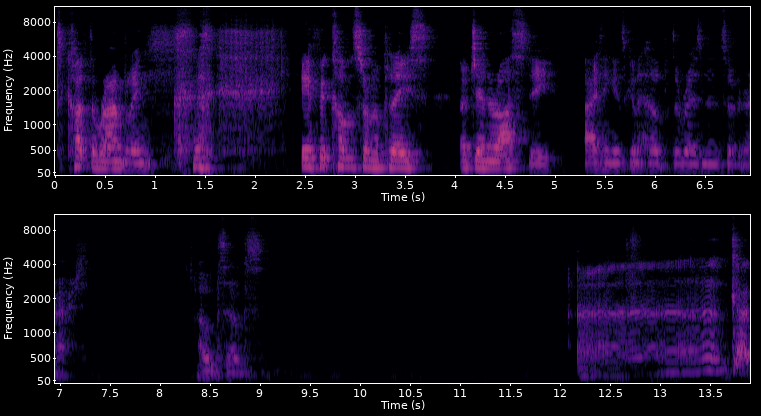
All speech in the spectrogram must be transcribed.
to cut the rambling, if it comes from a place of generosity, I think it's going to help the resonance of your art. I hope this helps. God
